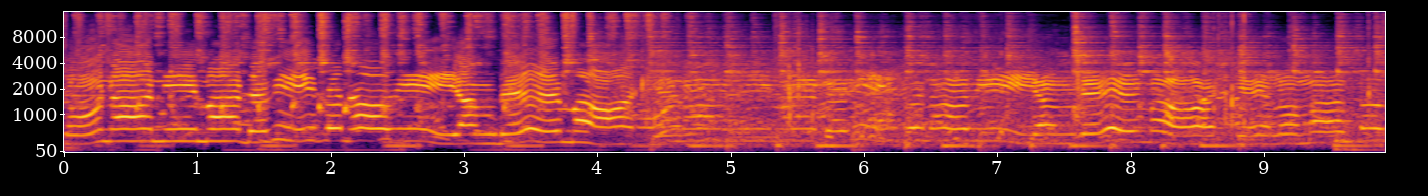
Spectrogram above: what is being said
સોનાની માધવી બનાવી અંબે માં બનાવી અંબે માં ખેલો. માં સવાર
